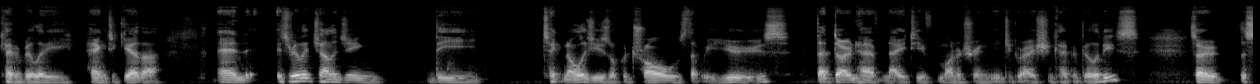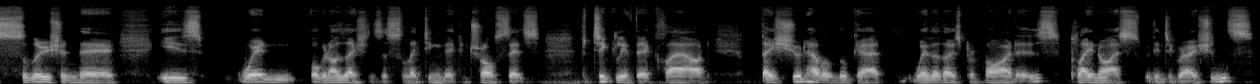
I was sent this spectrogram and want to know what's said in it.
capability hang together. And it's really challenging the technologies or controls that we use that don't have native monitoring integration capabilities. So the solution there is when organizations are selecting their control sets, particularly if they're cloud, they should have a look at whether those providers play nice with integrations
